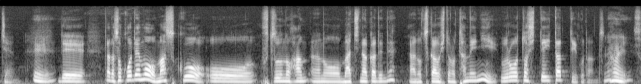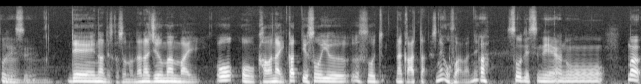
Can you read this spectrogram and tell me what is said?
チェーン、えでただそこでもマスクをお普通のはんあの街中でね、あの使う人のために売ろうとしていたっていうことなんですね。えはいそうです、ん。で、なんですか、その70万枚をお買わないかっていう、そういう、そうなんかあったんですね、オファーがね。あそうですね。あのーまあ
